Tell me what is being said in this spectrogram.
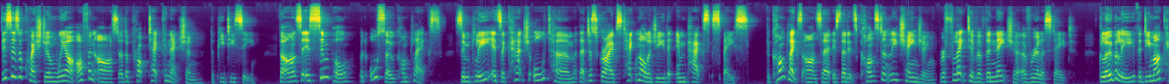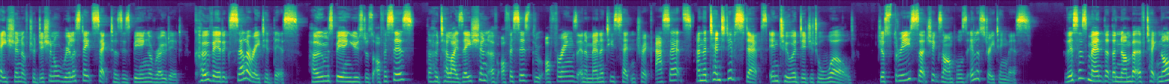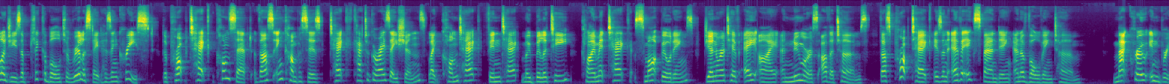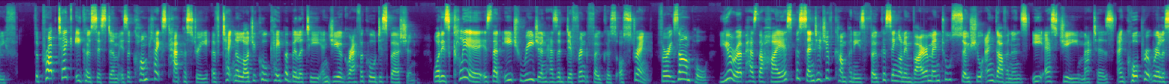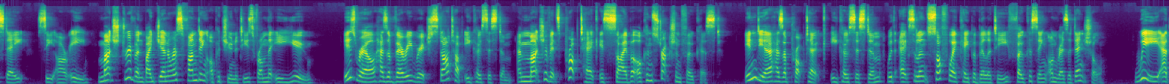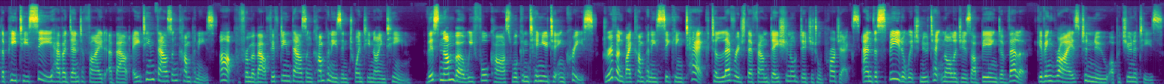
This is a question we are often asked at the PropTech Connection, the PTC. The answer is simple, but also complex. Simply, it's a catch all term that describes technology that impacts space. The complex answer is that it's constantly changing, reflective of the nature of real estate. Globally, the demarcation of traditional real estate sectors is being eroded. COVID accelerated this. Homes being used as offices, the hotelization of offices through offerings and amenity centric assets, and the tentative steps into a digital world. Just three such examples illustrating this. This has meant that the number of technologies applicable to real estate has increased. The prop tech concept thus encompasses tech categorizations like contech, fintech, mobility, climate tech, smart buildings, generative AI, and numerous other terms. Thus, prop tech is an ever expanding and evolving term. Macro in brief. The PropTech ecosystem is a complex tapestry of technological capability and geographical dispersion. What is clear is that each region has a different focus or strength. For example, Europe has the highest percentage of companies focusing on environmental, social, and governance ESG matters and corporate real estate CRE, much driven by generous funding opportunities from the EU. Israel has a very rich startup ecosystem, and much of its prop tech is cyber or construction focused. India has a PropTech ecosystem with excellent software capability focusing on residential. We at the PTC have identified about 18,000 companies, up from about 15,000 companies in 2019. This number we forecast will continue to increase, driven by companies seeking tech to leverage their foundational digital projects and the speed at which new technologies are being developed, giving rise to new opportunities.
